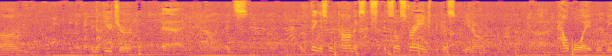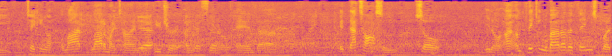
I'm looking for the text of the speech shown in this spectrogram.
um, in the future. Uh, it's the thing is with comics, it's, it's so strange because you know uh, Hellboy will be taking up a lot, lot of my time in the future. I um, guess so. You know, and uh, it, that's awesome. So, you know, I, I'm thinking about other things, but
